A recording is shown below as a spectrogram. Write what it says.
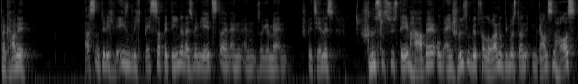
dann kann ich das natürlich wesentlich besser bedienen, als wenn ich jetzt ein, ein, ein, ich mal, ein spezielles Schlüsselsystem habe und ein Schlüssel wird verloren und ich muss dann im ganzen Haus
